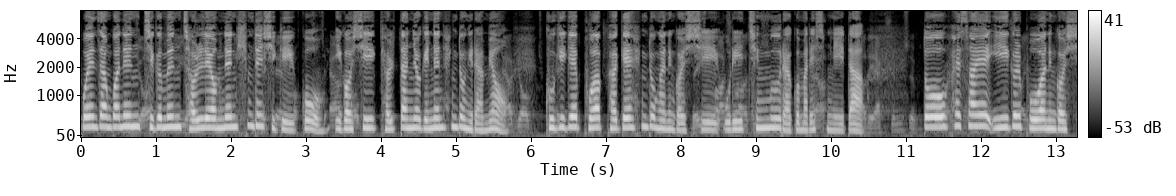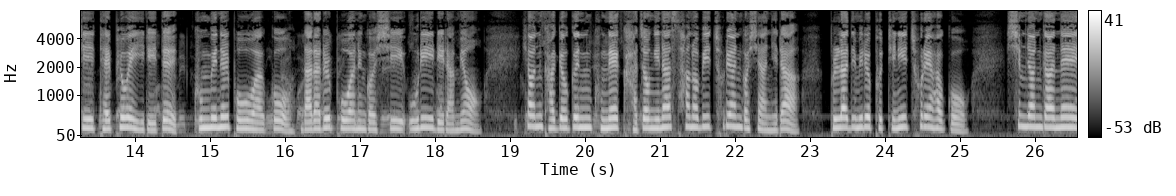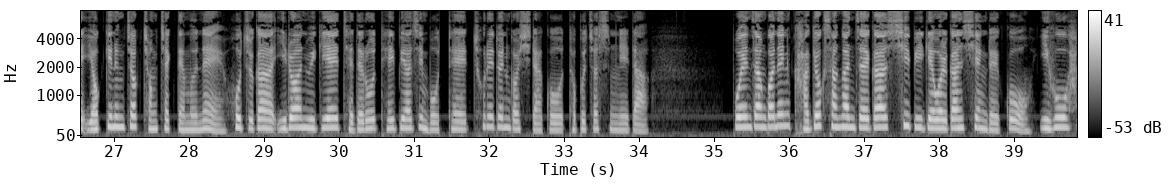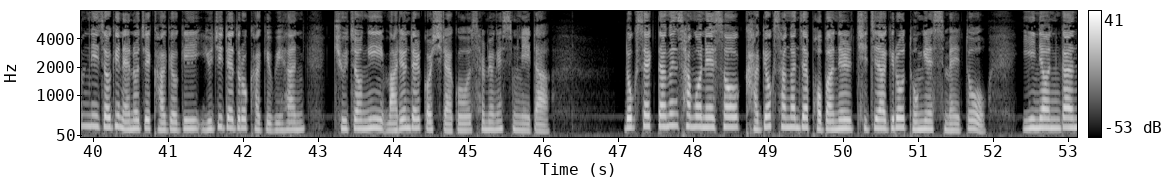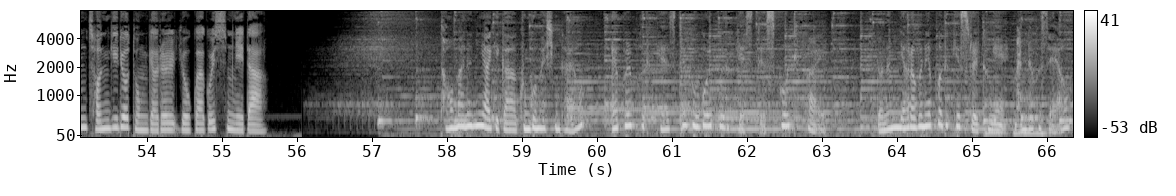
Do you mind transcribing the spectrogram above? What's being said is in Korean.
보엔 장관은 지금은 전례 없는 힘든 시기이고 이것이 결단력 있는 행동이라며 국익에 부합하게 행동하는 것이 우리 직무라고 말했습니다. 또 회사의 이익을 보호하는 것이 대표의 일이듯 국민을 보호하고 나라를 보호하는 것이 우리 일이라며 현 가격은 국내 가정이나 산업이 초래한 것이 아니라 블라디미르 푸틴이 초래하고 10년간의 역기능적 정책 때문에 호주가 이러한 위기에 제대로 대비하지 못해 초래된 것이라고 덧붙였습니다. 보엔 장관은 가격 상한제가 12개월간 시행되고 이후 합리적인 에너지 가격이 유지되도록 하기 위한 규정이 마련될 것이라고 설명했습니다. 녹색당은 상원에서 가격 상한제 법안을 지지하기로 동의했음에도 2년간 전기료 동결을 요구하고 있습니다. 더 많은 이야기가 궁금하신가요? Apple Podcast, Google Podcast, Spotify 또는 여러분의 포드캐스트를 통해 만나보세요.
